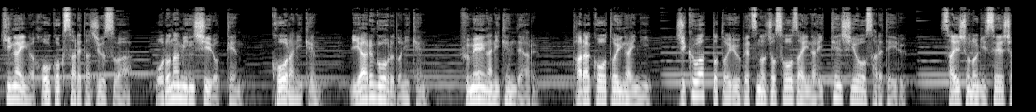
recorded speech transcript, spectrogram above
被害が報告されたジュースは、オロナミン C6 件、コーラ2件、リアルゴールド2件、不明が2件である。パラコート以外に、ジクワットという別の除草剤が1件使用されている。最初の犠牲者は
